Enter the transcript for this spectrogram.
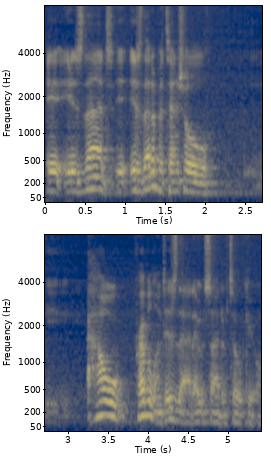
Is that is that a potential? How prevalent is that outside of Tokyo?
